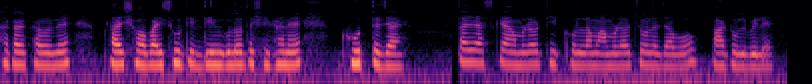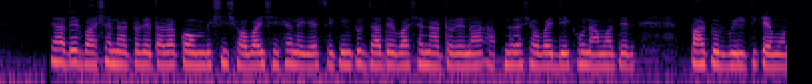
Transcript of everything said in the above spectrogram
থাকার কারণে প্রায় সবাই ছুটির দিনগুলোতে সেখানে ঘুরতে যায়। তাই আজকে আমরাও ঠিক করলাম, আমরাও চলে যাব পাটুল বিলে। যাদের বাসা নাটোরে তারা কম বেশি সবাই সেখানে গেছে, কিন্তু যাদের বাসা নাটোরে না, আপনারা সবাই দেখুন আমাদের পাটুল বিলটি কেমন।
